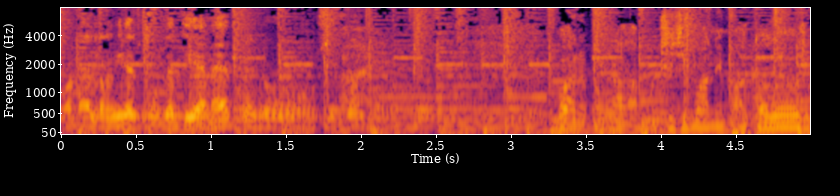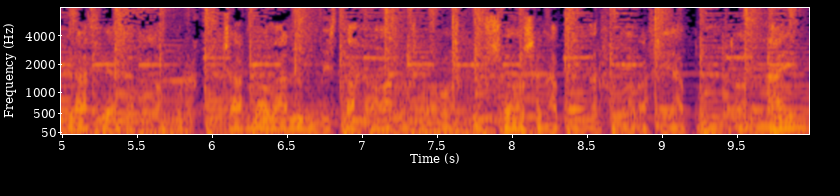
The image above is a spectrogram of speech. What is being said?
con el riesgo que tiene, pero se puede mover. Bueno, pues nada, muchísimo ánimo a todos, gracias a todos por escucharnos, dale un vistazo a los nuevos cursos en aprenderfotografía.online,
